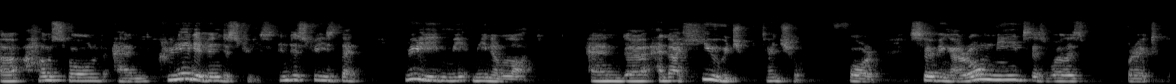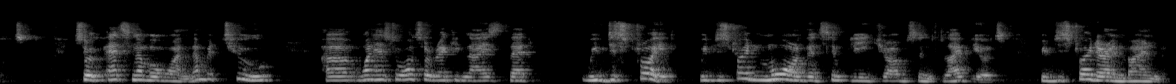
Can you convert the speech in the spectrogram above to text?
uh, household and creative industries, industries that really me- mean a lot and, uh, and are huge potential for serving our own needs as well as for exports. So that's number one. Number two, uh, one has to also recognize that we've destroyed, we've destroyed more than simply jobs and livelihoods. We've destroyed our environment,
